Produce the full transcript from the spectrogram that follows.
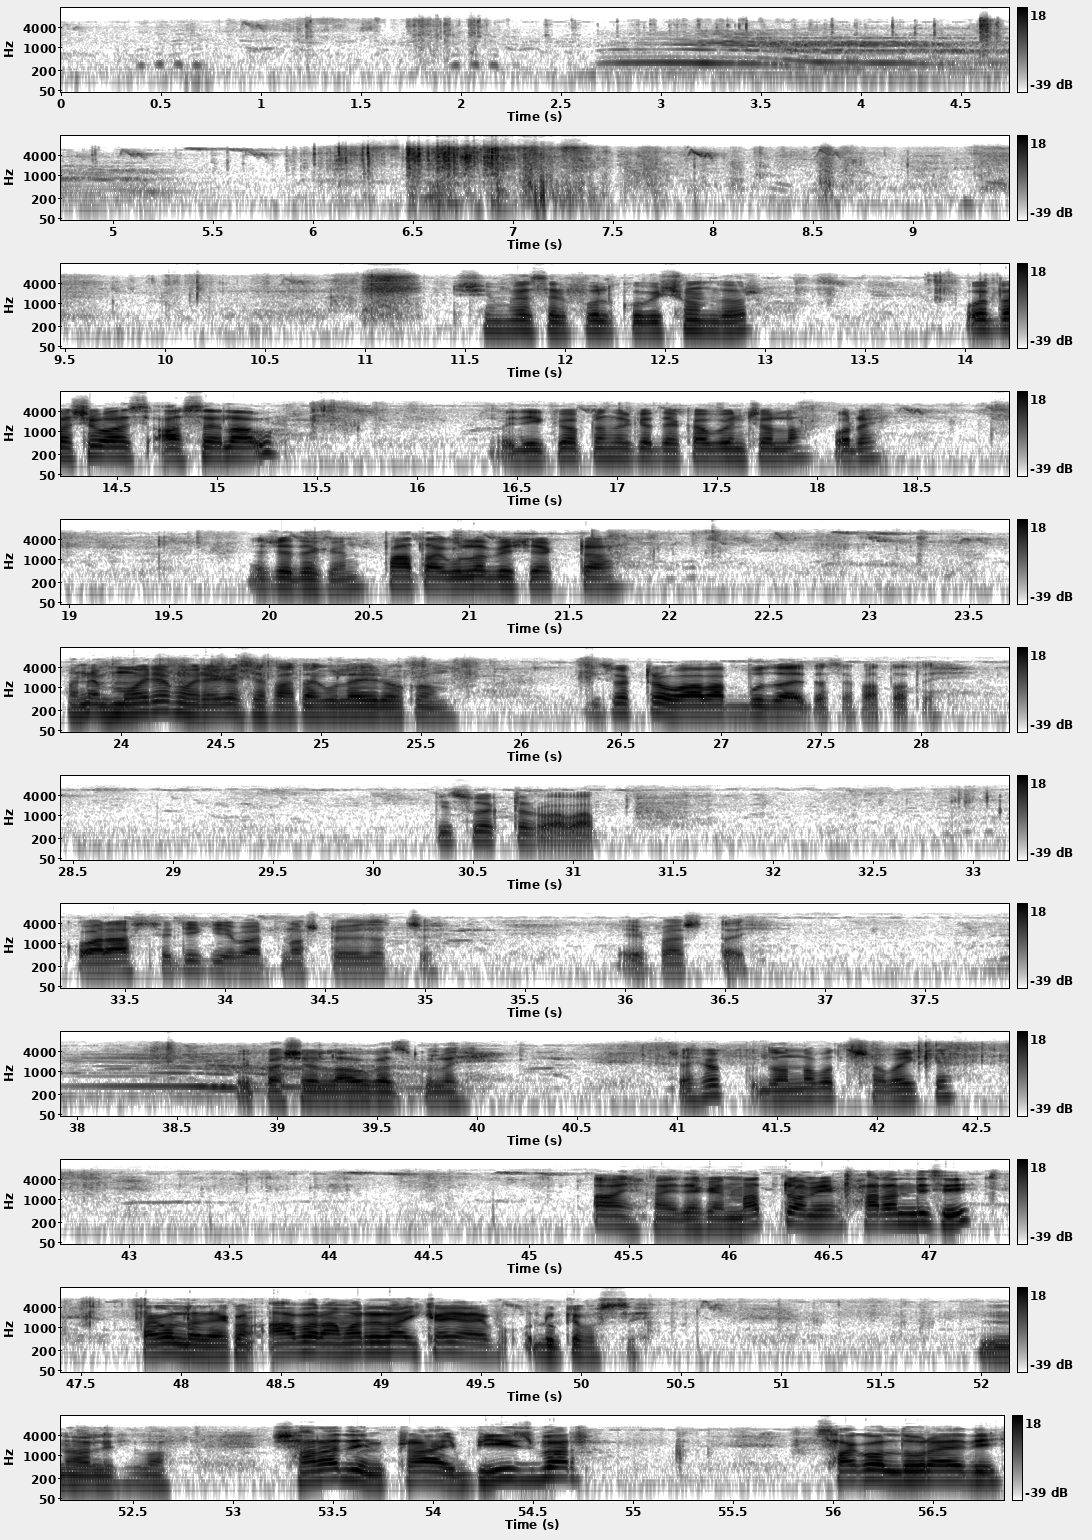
শিম গাছের ফুল খুবই সুন্দর। ওই পাশেও আছে লাউ। ওইদিকেও আপনাদেরকে দেখাবো ইনশাল্লাহ পরে। এই যে দেখেন, পাতাগুলো বেশি একটা মানে মরে মরে গেছে পাতাগুলো এরকম। কিছু একটা অভাব বোঝা যাইতেছে পাতাতে। কিছু একটা অভাব করা আসছে ঠিক এবার নষ্ট হয়ে যাচ্ছে। এই পাশটাই। এই পাশের লাউ গাছগুলাই। যাই হোক, ধন্যবাদ সবাইকে। আয় হায় দেখেন, মাত্র আমি ফারান দিছি। ছাগলটা এখন আবার আমার রাইখাই ঢুকে পড়ছে। সারাদিন প্রায় বিশ বার ছাগল দৌড়াই দিই।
